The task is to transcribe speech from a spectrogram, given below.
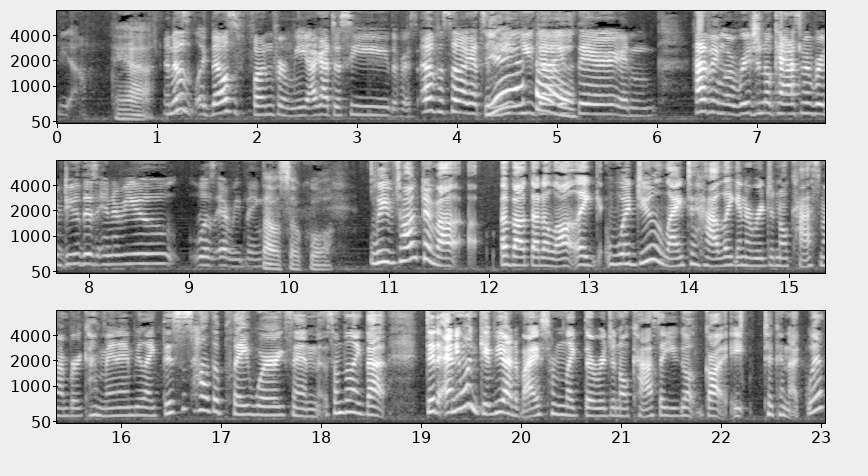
yeah. Yeah. And it was like that was fun for me. I got to see the first episode. I got to Yeah. meet you guys there, and having original cast member do this interview was everything. That was so cool. we've talked about about that a lot. Like would you like to have like an original cast member come in and be like this is how the play works and something like that? Did anyone give you advice from like the original cast that you got, got to connect with?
